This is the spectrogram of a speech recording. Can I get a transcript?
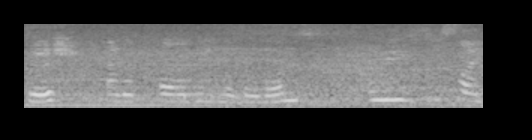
fish out of all these other ones. And he's just like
